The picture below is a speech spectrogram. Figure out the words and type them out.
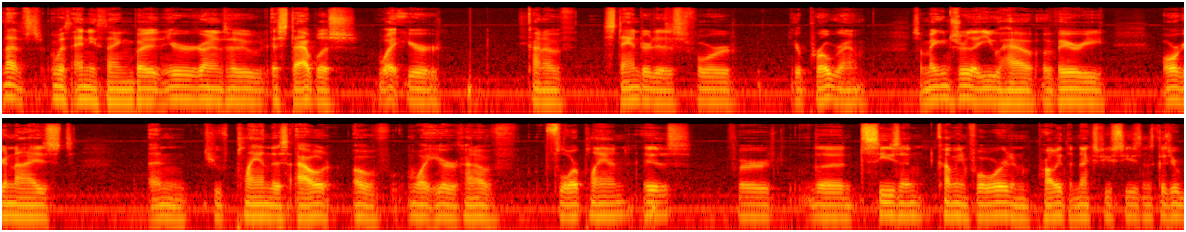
that's with anything, but you're going to establish what your kind of standard is for your program. So making sure that you have a very organized and you've planned this out of what your kind of floor plan is for the season coming forward and probably the next few seasons because you're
